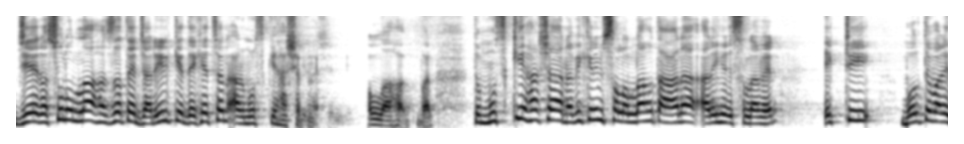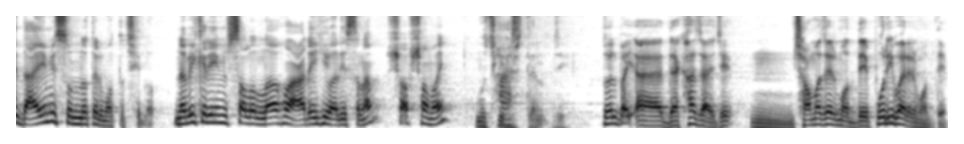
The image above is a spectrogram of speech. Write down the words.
যে রসুল্লাহ হজরতে জারিরকে দেখেছেন আর মুস্কি হাসেন না আল্লাহ আকবর। তো মুস্কি হাসা নবী করিম সাল্লাহ তালা আলী ইসলামের একটি বলতে পারি দায়মি সুন্নতের মতো ছিল। নবী করিম সাল্লাহ আলহি আলি সাল্লাম সবসময় মুচকি হাসতেন। জি। সোহেল ভাই দেখা যায় যে সমাজের মধ্যে পরিবারের মধ্যে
